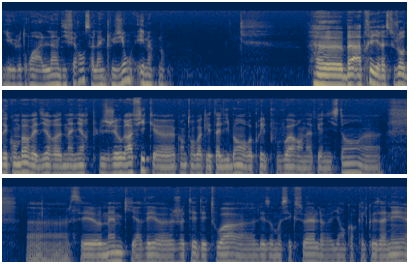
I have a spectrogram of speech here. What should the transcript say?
il y a eu le droit à l'indifférence, à l'inclusion, et maintenant euh, bah, après, il reste toujours des combats, on va dire, euh, de manière plus géographique. Euh, quand on voit que les talibans ont repris le pouvoir en Afghanistan, c'est eux-mêmes qui avaient jeté des toits les homosexuels il y a encore quelques années.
